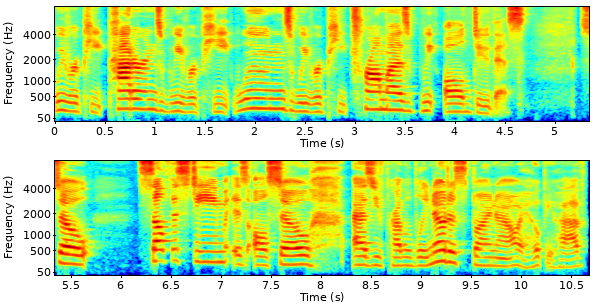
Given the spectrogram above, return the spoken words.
We repeat patterns, we repeat wounds, we repeat traumas. We all do this. So, self esteem is also, as you've probably noticed by now, I hope you have,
